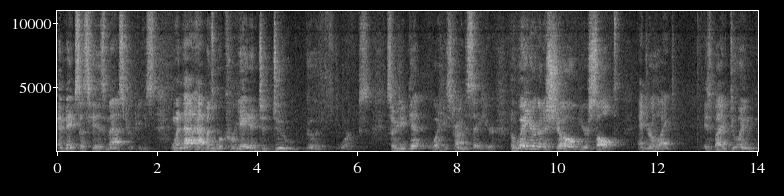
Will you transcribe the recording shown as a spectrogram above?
and makes us His masterpiece. When that happens, we're created to do good works. So you get what He's trying to say here. The way you're going to show your salt and your light is by doing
